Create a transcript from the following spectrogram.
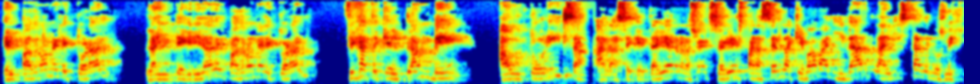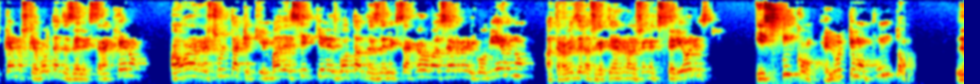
el padrón electoral, la integridad del padrón electoral. Fíjate que el plan B autoriza a la Secretaría de Relaciones Exteriores para ser la que va a validar la lista de los mexicanos que votan desde el extranjero. Ahora resulta que quien va a decir quiénes votan desde el extranjero va a ser el gobierno a través de la Secretaría de Relaciones Exteriores. Y cinco, el último punto, eh,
